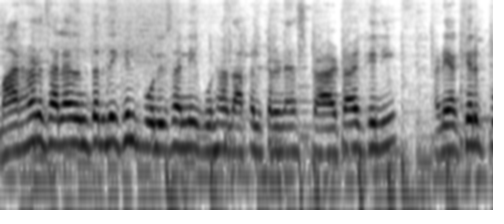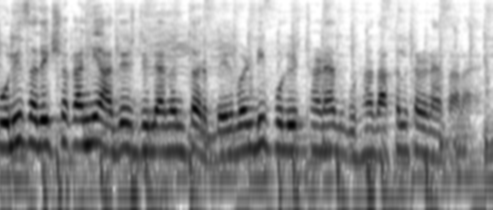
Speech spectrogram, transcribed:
मारहाण झाल्यानंतर देखील पोलिसांनी गुन्हा दाखल करण्यास टाळाटाळ केली आणि अखेर पोलीस अधीक्षकांनी आदेश दिल्यानंतर बेलवंडी पोलीस ठाण्यात गुन्हा दाखल करण्यात आला आहे.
